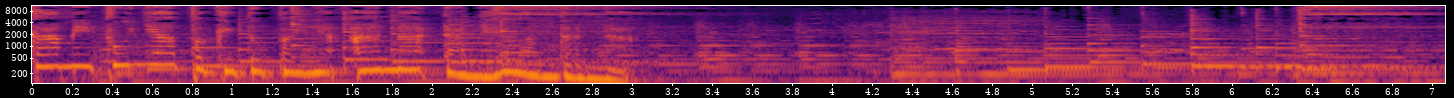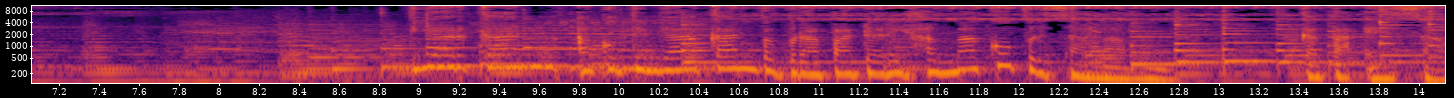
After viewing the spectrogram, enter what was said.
Kami punya begitu banyak anak dan hewan ternak. Biarkan aku tinggalkan beberapa dari hambaku bersamamu, kata Esau.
